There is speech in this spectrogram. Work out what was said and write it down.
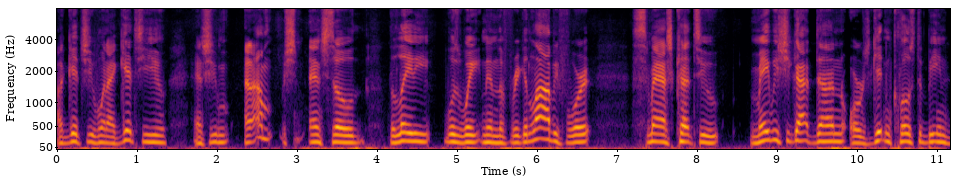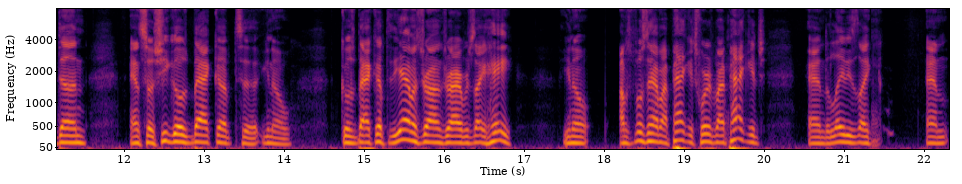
I'll get you when I get to you." And she and I'm and so the lady was waiting in the freaking lobby for it. Smash cut to maybe she got done or is getting close to being done, and so she goes back up to you know, goes back up to the Amazon driver's like, "Hey, you know, I'm supposed to have my package. Where's my package?" And the lady's like, and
